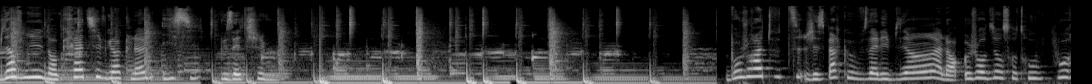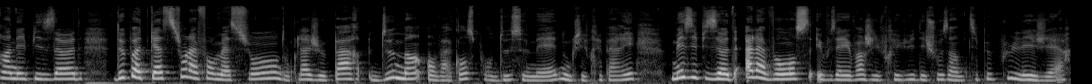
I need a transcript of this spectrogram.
Bienvenue dans Creative Girl Club, ici vous êtes chez vous. Bonjour à toutes, j'espère que vous allez bien. Alors aujourd'hui on se retrouve pour un épisode de podcast sur la formation. Donc là je pars demain en vacances pour deux semaines. Donc j'ai préparé mes épisodes à l'avance et vous allez voir j'ai prévu des choses un petit peu plus légères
